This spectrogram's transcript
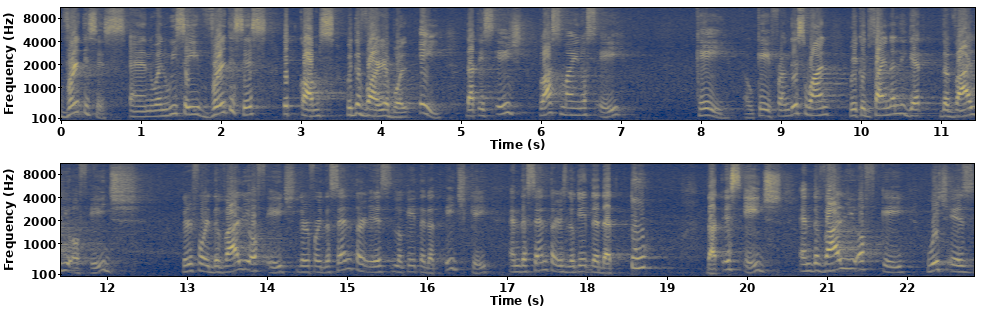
vertices. And when we say vertices, it comes with the variable A. That is h plus minus a k. Okay, from this one, we could finally get the value of h. Therefore, the value of h, therefore the center is located at hk, and the center is located at 2, that is h, and the value of k, which is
